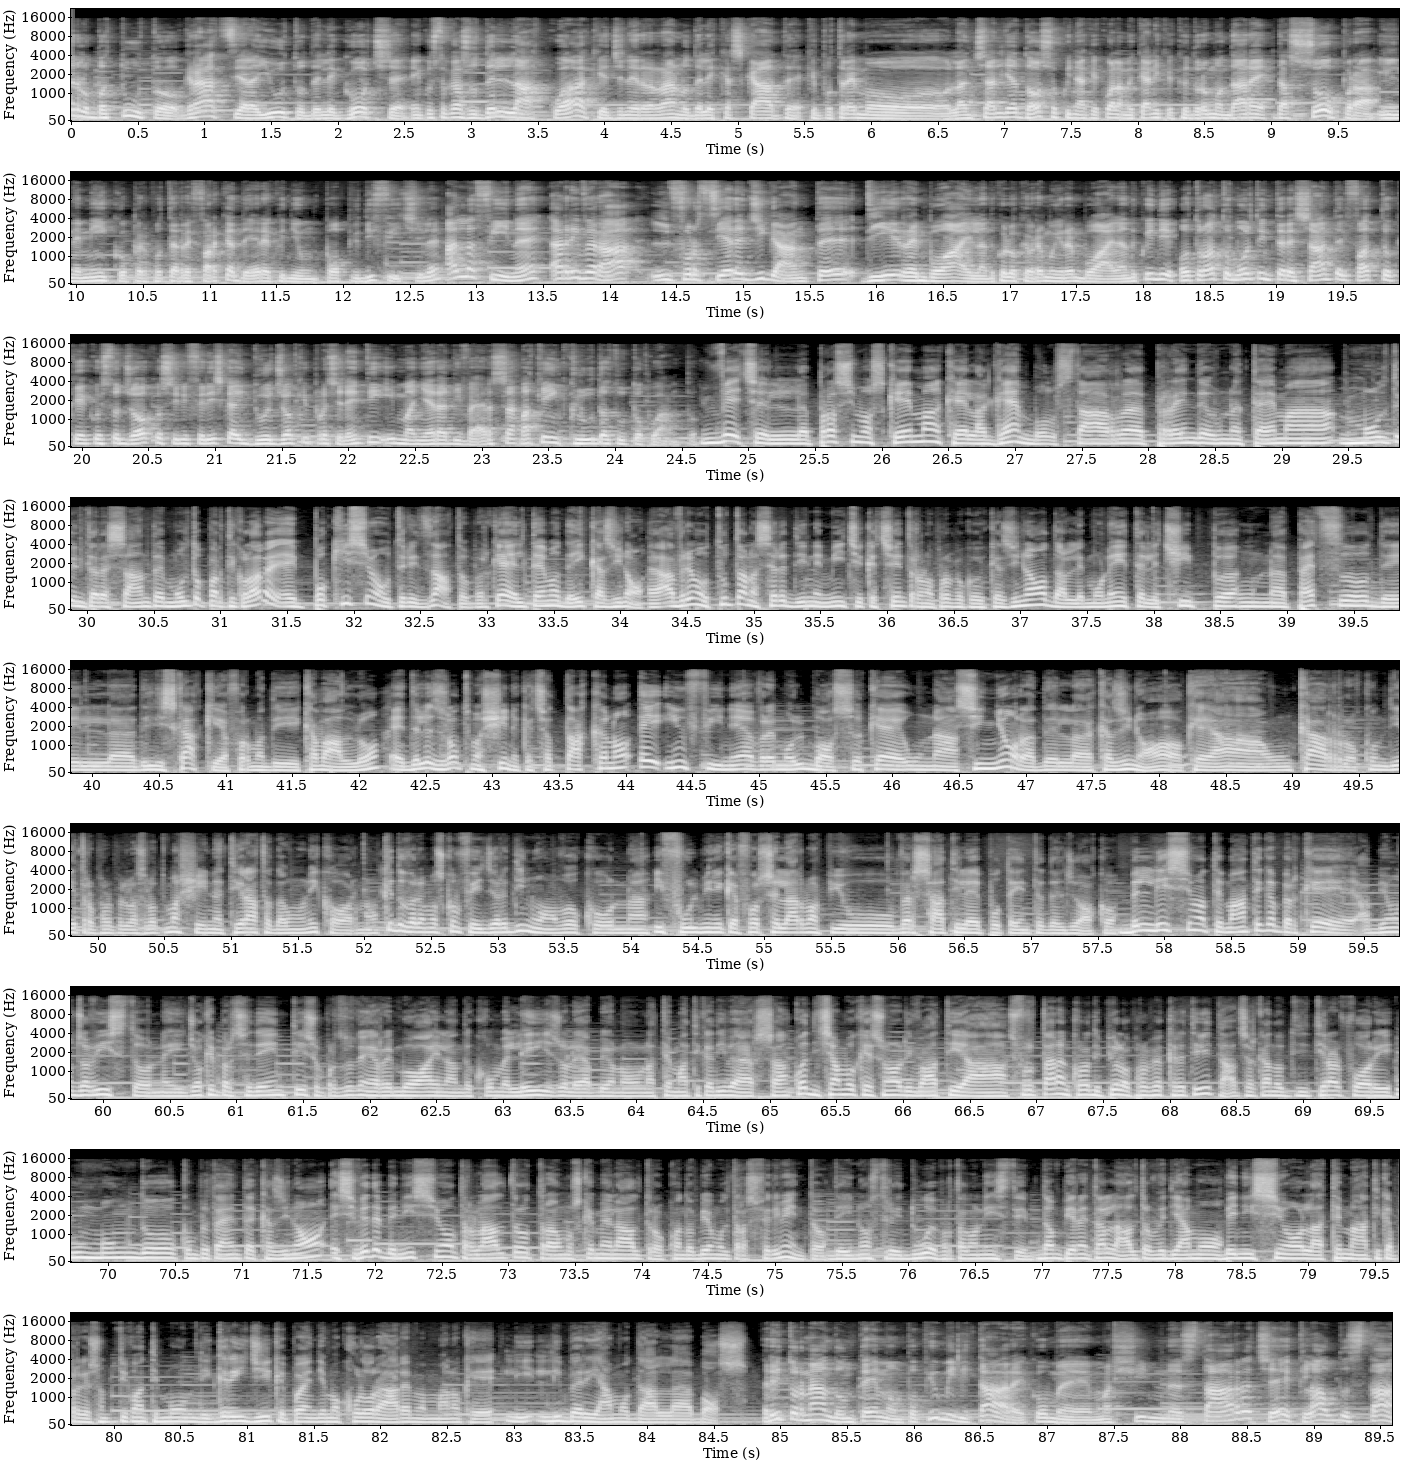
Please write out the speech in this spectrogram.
averlo battuto grazie all'aiuto delle gocce, in questo caso dell'acqua, che genereranno delle cascate che potremo lanciargli addosso, quindi anche qua la meccanica che dovremo andare da sopra il nemico per poterle far cadere, quindi un po' più difficile. Alla fine arriverà il forziere gigante di Rainbow Island, quello che avremo in Rainbow Island. Quindi ho trovato molto interessante il fatto che questo gioco si riferisca ai due giochi precedenti in maniera diversa, ma che includa tutto quanto. Invece il prossimo schema, che è la Gamble Star, prende un tema molto interessante, molto particolare e pochissimo utilizzato, perché è il tema dei casinò. Eh, avremo tutta una serie di nemici che c'entrano proprio con i casinò, dalle monete, le chip, un pezzo del, degli scacchi a forma di cavallo e delle slot machine che ci attaccano e infine avremo il boss che è una signora del casino che ha un carro con dietro proprio la slot machine tirata da un unicorno che dovremo sconfiggere di nuovo con i fulmini che è forse l'arma più versatile e potente del gioco. Bellissima tematica perché abbiamo già visto nei giochi precedenti, soprattutto in Rainbow Island, come le isole abbiano una tematica diversa. Qua diciamo che sono arrivati a sfruttare ancora di più la propria creatività cercando di tirar fuori un mondo completamente casino e si vede benissimo tra l'altro tra uno schema e l'altro quando abbiamo il trasferimento dei nostri due protagonisti da un pianeta all'altro vediamo benissimo la tematica perché sono tutti quanti mondi grigi che poi andiamo a colorare man mano che li liberiamo dal boss. Ritornando a un tema un po' più militare come Machine Star c'è Cloud Star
